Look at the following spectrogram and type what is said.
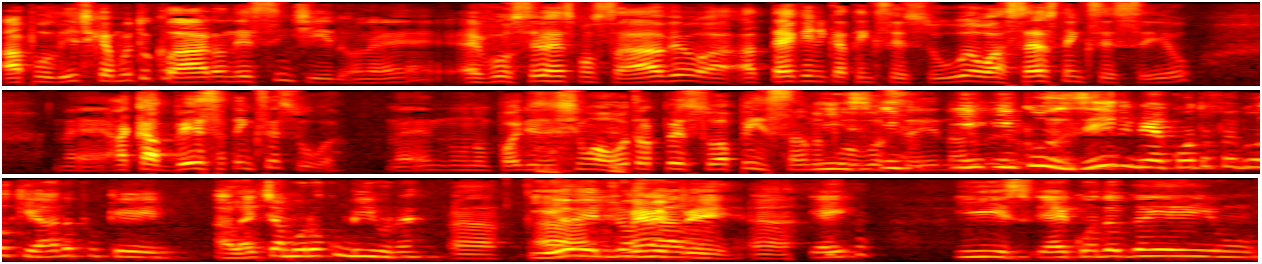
A política é muito clara nesse sentido, né? É você o responsável, a, a técnica tem que ser sua, o acesso tem que ser seu. Né? A cabeça tem que ser sua. Né? Não, não pode existir uma outra pessoa pensando Isso, por você. In, inclusive, minha conta foi bloqueada porque Alex já morou comigo, né? Ah, e ah, eu e ele jogava. Ah. E aí, isso, e aí quando eu ganhei um,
